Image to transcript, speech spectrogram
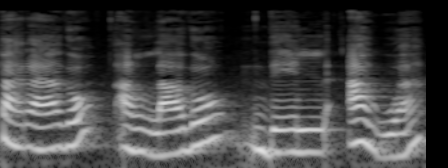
parado al lado del agua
